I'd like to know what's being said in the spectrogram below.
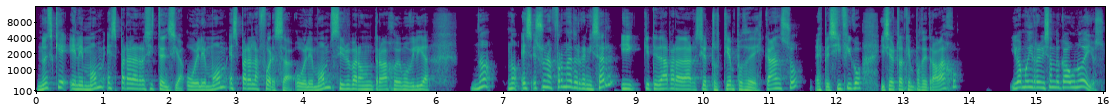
No es que el EMOM es para la resistencia, o el EMOM es para la fuerza, o el EMOM sirve para un trabajo de movilidad. No, no, es, es una forma de organizar y que te da para dar ciertos tiempos de descanso específico y ciertos tiempos de trabajo. Y vamos a ir revisando cada uno de ellos.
